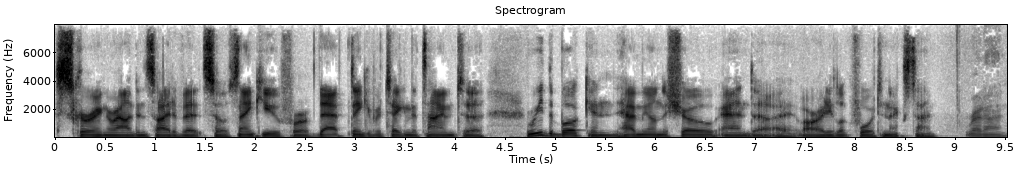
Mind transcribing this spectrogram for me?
scurrying around inside of it. So thank you for that. Thank you for taking the time to read the book and have me on the show. And uh, I already look forward to next time. Right on.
